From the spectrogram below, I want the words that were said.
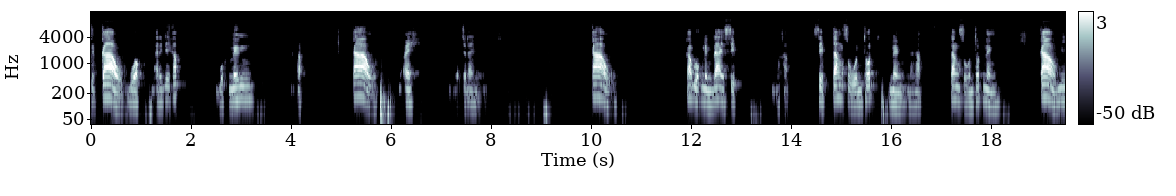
สิบเก้าบวกอะไรดีครับ บวกหนึ่งครับเก้าเอ้ยเดี๋ยวจะได้หนึ่งเก้าเก้าบวกหนึ่งได้สิบนะครับสิบตั้งศูนย์ทดหนึ่งนะครับ ตั้งศูนย์ทดหนึ่งเก้ามี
